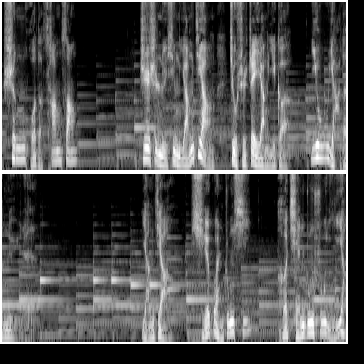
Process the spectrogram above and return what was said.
生活的沧桑。知识女性杨绛就是这样一个优雅的女人。杨绛学贯中西，和钱钟书一样，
